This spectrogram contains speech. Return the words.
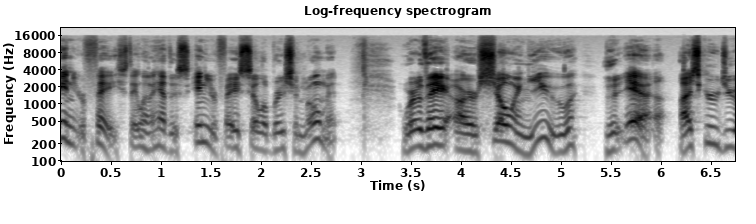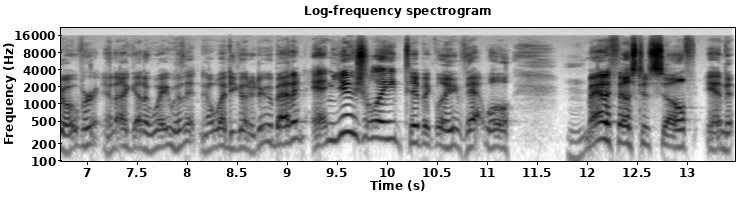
in your face. They want to have this in your face celebration moment where they are showing you that yeah, I screwed you over and I got away with it. Now what are you going to do about it? And usually, typically, that will manifest itself in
